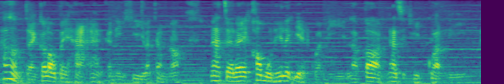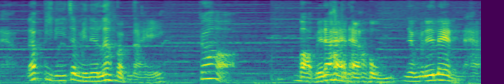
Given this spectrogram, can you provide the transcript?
ถ้าสนใจก็ลองไปหาอ่านกันอีกทีแล้วกันเนาะน่าจะได้ข้อมูลที่ละเอียดกว่านี้ แล้วก็น่าจะคิดกว่านี้นะครับแล้วปีนี้จะมีเนื้อเรื่องแบบไหน ก็บอกไม่ได้นะผมยังไม่ได้เล่นนะฮะ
